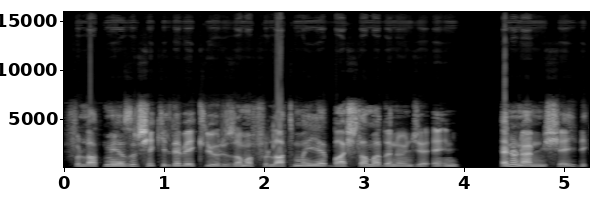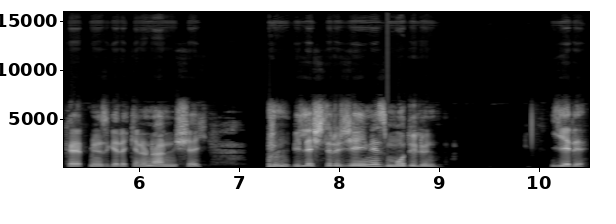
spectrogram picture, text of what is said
Fırlatmayı hazır şekilde bekliyoruz ama fırlatmayı başlamadan önce en, en önemli şey, dikkat etmeniz gereken önemli şey birleştireceğiniz modülün yeri.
